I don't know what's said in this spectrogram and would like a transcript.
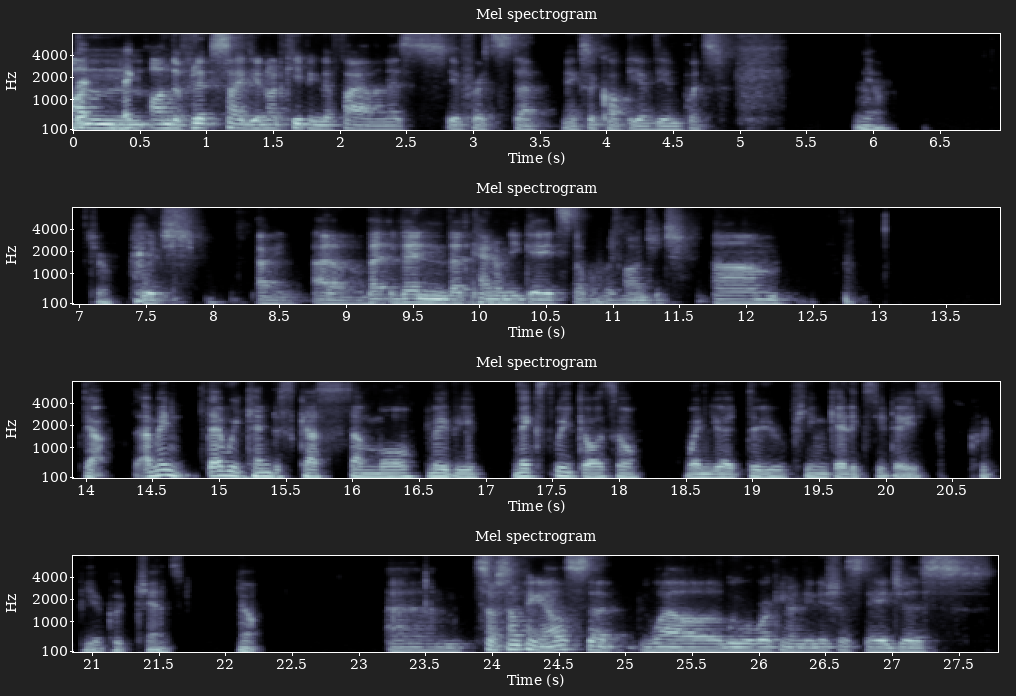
on like- on the flip side, you're not keeping the file unless your first step makes a copy of the inputs. Yeah. True. Which I mean, I don't know. That then that kind of negates double advantage. Um, yeah i mean that we can discuss some more maybe next week also when you're at the european galaxy days could be a good chance Um, so something else that while we were working on the initial stages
